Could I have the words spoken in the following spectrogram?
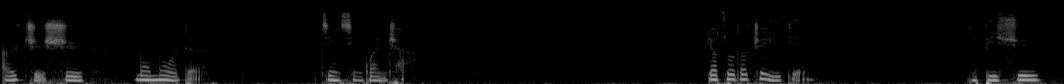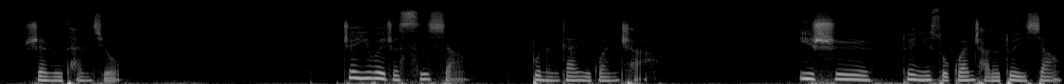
而只是默默的进行观察。要做到这一点，你必须深入探究。这意味着思想不能干预观察，意识对你所观察的对象。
